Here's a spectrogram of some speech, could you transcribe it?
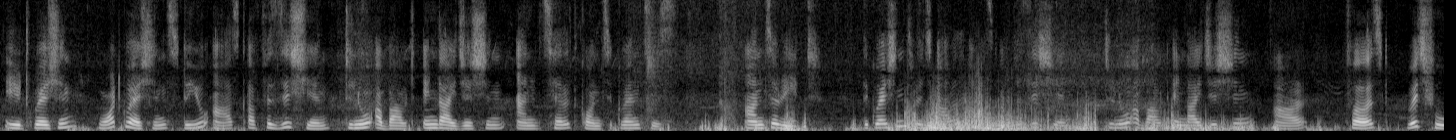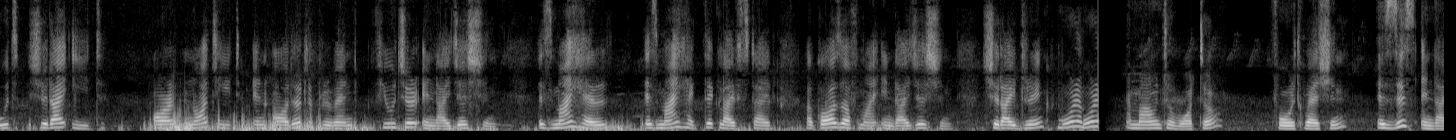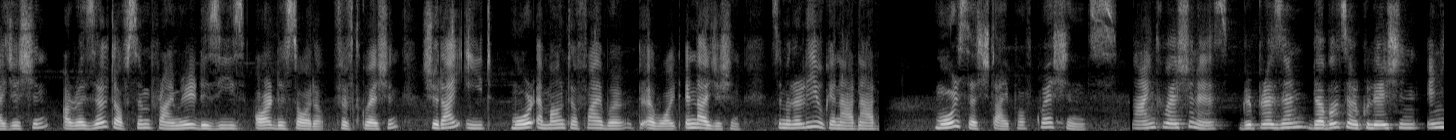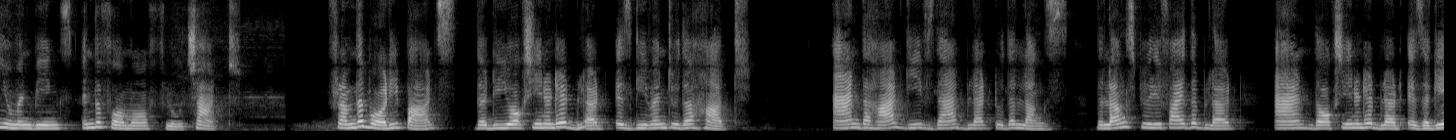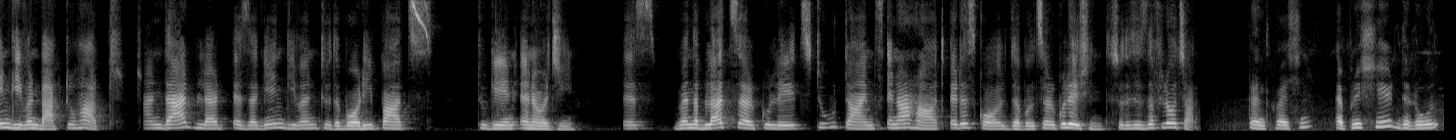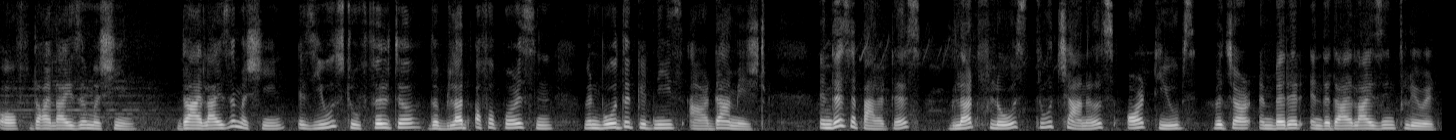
Eighth question What questions do you ask a physician to know about indigestion and its health consequences? Answer 8. The questions which I will ask a physician to know about indigestion are First, which foods should I eat or not eat in order to prevent future indigestion? Is my health, is my hectic lifestyle a cause of my indigestion? Should I drink more, more amount of water? Fourth question, Is this indigestion a result of some primary disease or disorder? Fifth question, should I eat more amount of fiber to avoid indigestion? Similarly, you can add, more such type of questions. Ninth question is, represent double circulation in human beings in the form of flow chart. From the body parts, the deoxygenated blood is given to the heart and the heart gives that blood to the lungs. The lungs purify the blood and the oxygenated blood is again given back to heart and that blood is again given to the body parts to gain energy. This when the blood circulates two times in our heart it is called double circulation. So this is the flow chart. 10th question appreciate the role of dialyzer machine. Dialyzer machine is used to filter the blood of a person when both the kidneys are damaged. In this apparatus, blood flows through channels or tubes which are embedded in the dialyzing fluid.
